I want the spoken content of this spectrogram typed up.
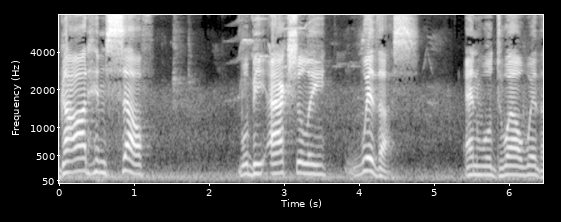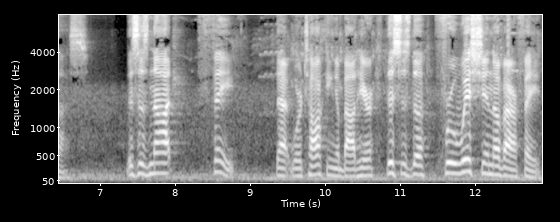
God Himself will be actually with us and will dwell with us. This is not faith that we're talking about here. This is the fruition of our faith.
